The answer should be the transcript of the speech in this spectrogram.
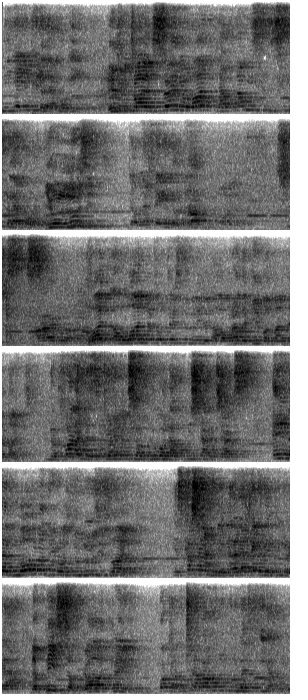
nikele impilo yakho kimi If you try and save your life, na ufuna ukuyisindisa impilo yakho wena you will lose it. uyawulahlekelwa Jesus. What a wonderful testimony that our brother gave on Monday night. lobufakazi esithole nomsombuluko la umissionary jacks In that moment, he was to lose his life. Ngesikhashana nje bemele alahlekelwe impilo yakhe The peace of God came. kodwa kuthula kwankulunkulu kwefika kuyo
